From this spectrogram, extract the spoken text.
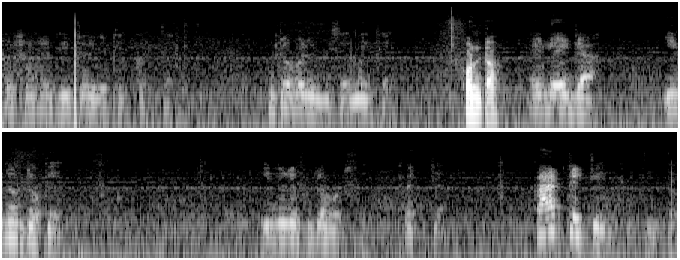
শ্বশুরকে দিতে হইবে ঠিক করতে। ফুটো করে দিছে নিচে। কোনটা? এই যে এইটা ইঁদুর ঢোকে। ইঁদুরে ফুটো করছে কাঠ কেটে দিছে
